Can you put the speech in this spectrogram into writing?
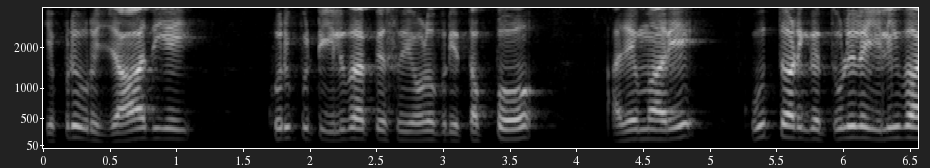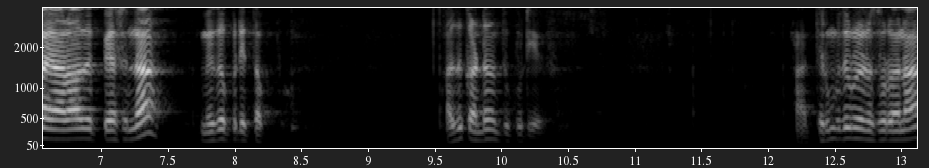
எப்படி ஒரு ஜாதியை குறிப்பிட்டு இழிவாக பேசுறது எவ்வளோ பெரிய தப்போ அதே மாதிரி கூத்தாடிங்கிற தொழிலை இழிவாக யாராவது பேசுனா மிகப்பெரிய தப்பு. அது கண்டனத்துக்குரியது. நான் திரும்ப திரும்ப என்ன சொல்கிறேன்னா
